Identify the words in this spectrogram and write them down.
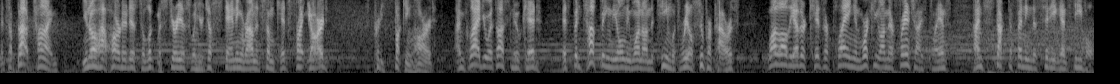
It's about time. You know how hard it is to look mysterious when you're just standing around in some kid's front yard? It's pretty fucking hard. I'm glad you're with us, new kid. It's been tough being the only one on the team with real superpowers. While all the other kids are playing and working on their franchise plans, I'm stuck defending the city against evil,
